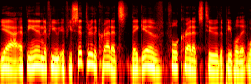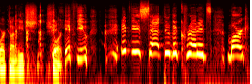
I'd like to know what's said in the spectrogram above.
Yeah, at the end, if you if you sit through the credits, they give full credits to the people that worked on each short. If you if you sat through the credits, Mark,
